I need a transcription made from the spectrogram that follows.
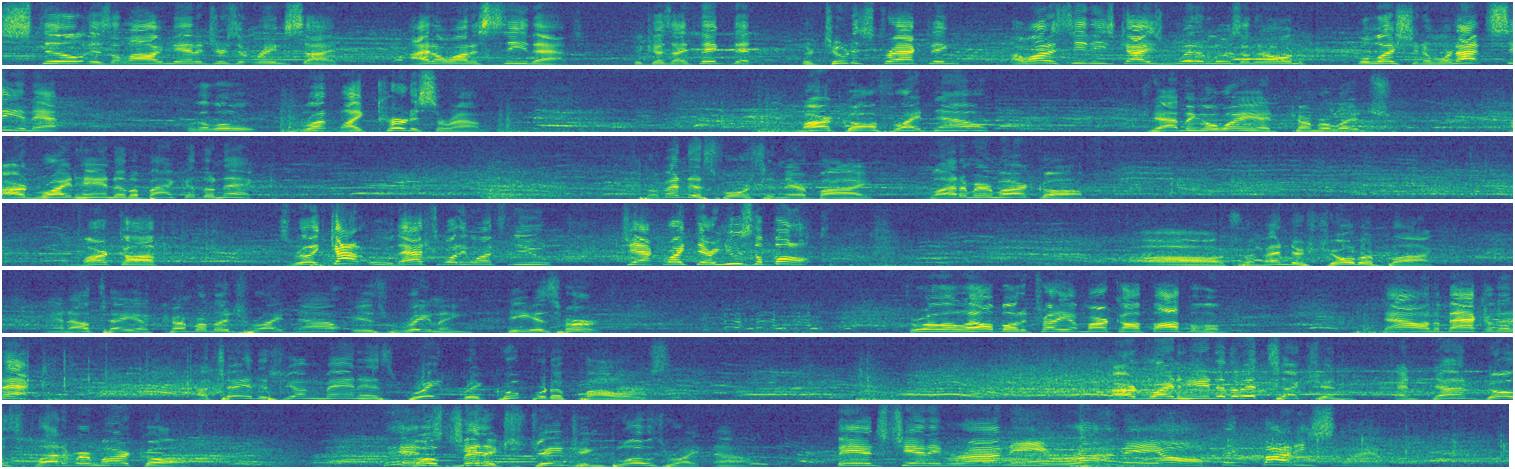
still is allowing managers at ringside. I don't want to see that because I think that they're too distracting. I want to see these guys win and lose on their own volition, and we're not seeing that with a little runt like Curtis around. Markov right now jabbing away at Cumberledge. Hard right hand to the back of the neck. Tremendous force in there by Vladimir Markov. Well, Markov has really got, oh, that's what he wants to do. Jack, right there, use the bulk. Oh, tremendous shoulder block. And I'll tell you, Cumberledge right now is reeling. He is hurt. Threw a little elbow to try to get Markov off of him. Now on the back of the neck. I'll tell you, this young man has great recuperative powers. Hard right hand to the midsection. And down goes Vladimir Markov. Fans, Both men exchanging blows right now. fans chanting, Ronnie, Ronnie, oh, big body slam.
